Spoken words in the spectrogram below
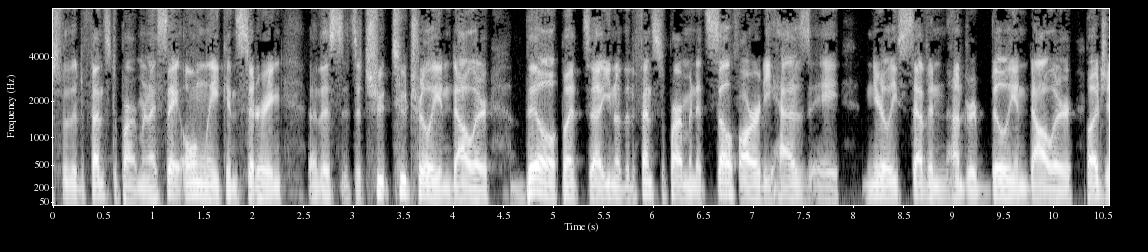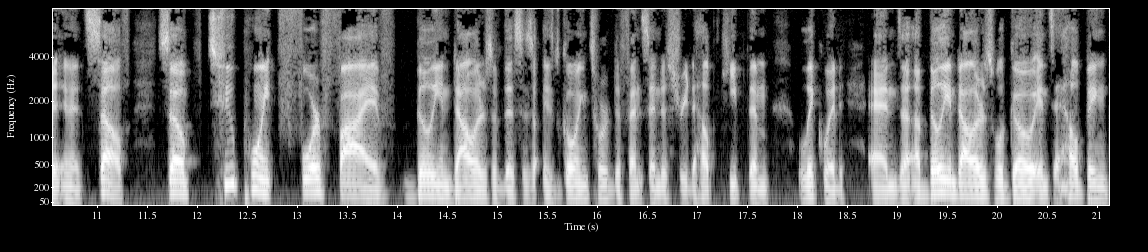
for the Defense Department. I say only considering uh, this it's a $2 trillion bill, but uh, you know the Defense Department itself already has a nearly $700 billion budget in itself. So $2.45 billion of this is, is going toward defense industry to help keep them liquid. And uh, a billion dollars will go into helping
